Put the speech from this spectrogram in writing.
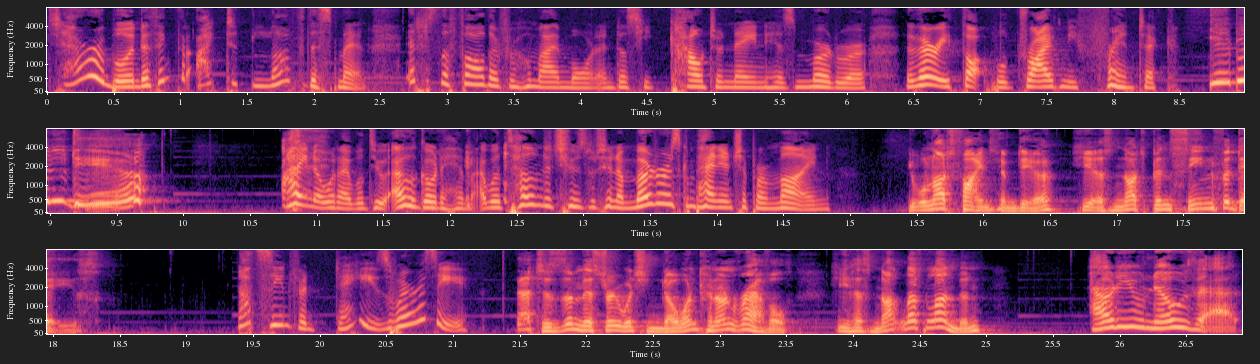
terrible, and to think that I did love this man. It is the father for whom I mourn, and does he countenane his murderer? The very thought will drive me frantic. Dibbity dear. I know what I will do. I will go to him. I will tell him to choose between a murderer's companionship or mine. You will not find him, dear. He has not been seen for days. Not seen for days. Where is he? That is the mystery which no one can unravel. He has not left London. How do you know that?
